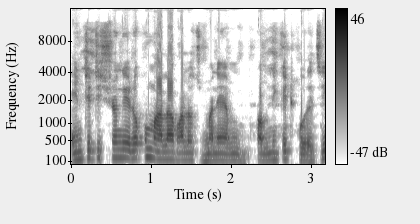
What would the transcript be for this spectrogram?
এন্টিটির সঙ্গে এরকম আলাপ আলোচ মানে আমি কমিউনিকেট করেছি,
